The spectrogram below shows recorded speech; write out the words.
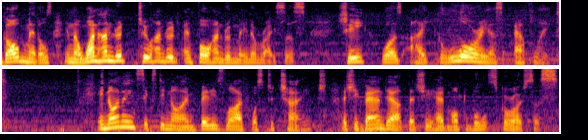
gold medals in the 100, 200, and 400 metre races. She was a glorious athlete. In 1969, Betty's life was to change as she found out that she had multiple sclerosis.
